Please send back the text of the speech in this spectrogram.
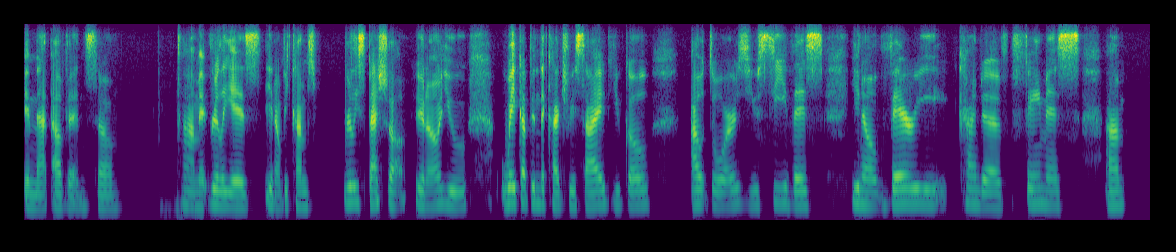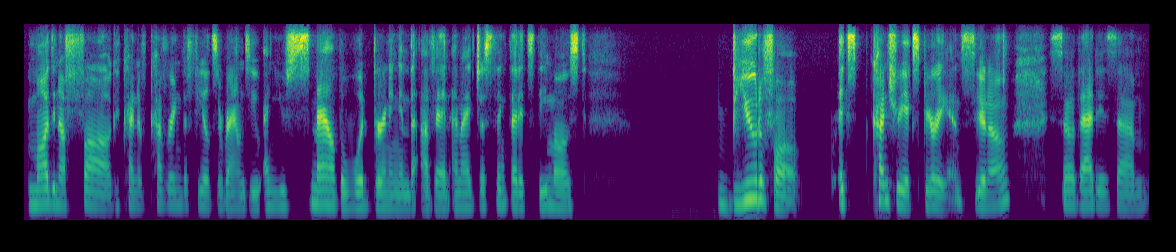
in that oven. So um, it really is you know becomes really special. You know, you wake up in the countryside, you go outdoors, you see this, you know, very kind of famous um, Modena fog kind of covering the fields around you, and you smell the wood burning in the oven. And I just think that it's the most beautiful ex- country experience you know so that is um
